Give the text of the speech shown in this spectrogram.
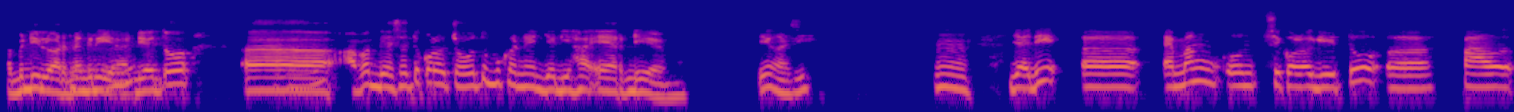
tapi di luar negeri ya. Mhm. Dia tuh eh, apa biasa tuh kalau cowok tuh bukannya jadi HRD ya? Iya gak sih? Hmm, jadi eh, emang psikologi itu eh, pal,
